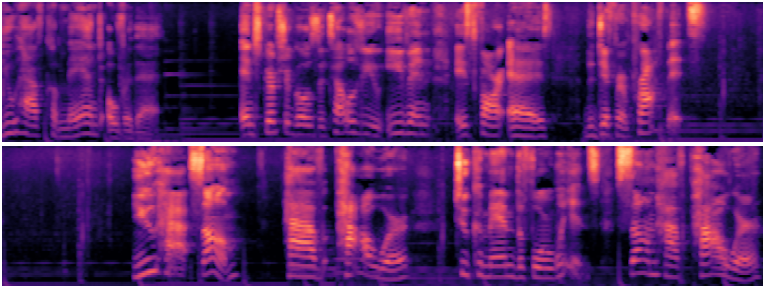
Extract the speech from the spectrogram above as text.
You have command over that. And scripture goes to tells you, even as far as the different prophets, you have some have power to command the four winds, some have power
